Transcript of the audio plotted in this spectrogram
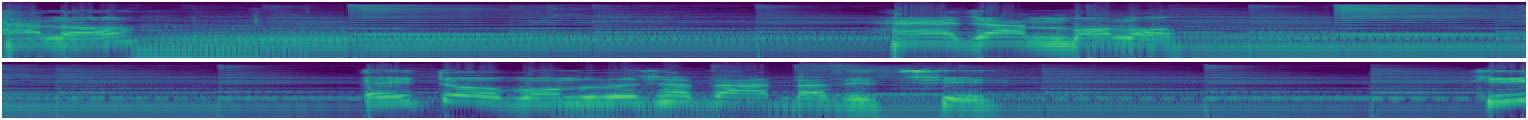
হ্যালো? হ্যাঁ যান বলো। এই তো বন্ধুদের সাথে আড্ডা দিচ্ছি। কি?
